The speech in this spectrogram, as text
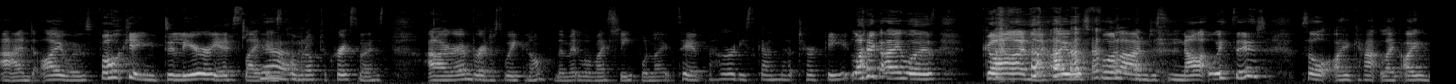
and I was fucking delirious. Like it Yeah. was coming up to Christmas, and I remember just waking up in the middle of my sleep one night saying, "I already scanned that turkey." Like I was gone. Like I was full on just not with it. So I can't. Like I,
